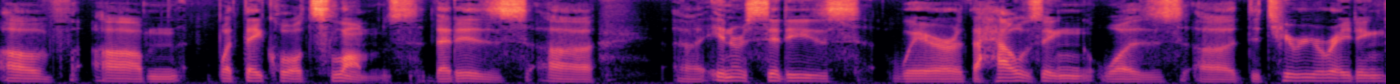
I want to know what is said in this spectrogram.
of um, what they called slums. That is, uh, uh, inner cities where the housing was uh, deteriorating,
